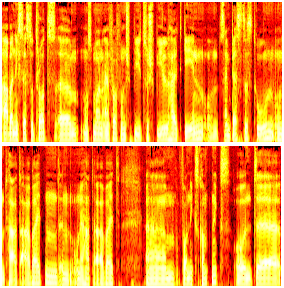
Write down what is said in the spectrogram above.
Aber nichtsdestotrotz ähm, muss man einfach von Spiel zu Spiel halt gehen und sein Bestes tun und hart arbeiten, denn ohne harte Arbeit ähm, von nix kommt nix. Und äh,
